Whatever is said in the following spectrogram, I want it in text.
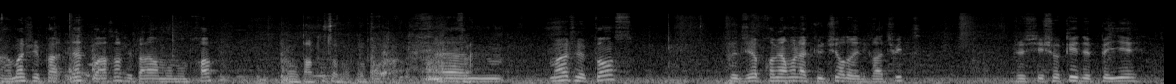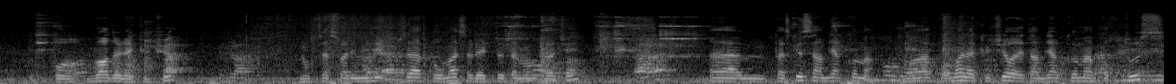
Alors, moi, je vais pas... là, pour l'instant, je vais parler en mon nom propre. On parle tout sur notre propre. Euh, moi, je pense que déjà, premièrement, la culture doit être gratuite. Je suis choqué de payer pour voir de la culture. Donc, que ça soit les musées, tout ça, pour moi, ça doit être totalement gratuit. Euh, parce que c'est un bien commun. Pour moi, la culture est un bien commun pour tous.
